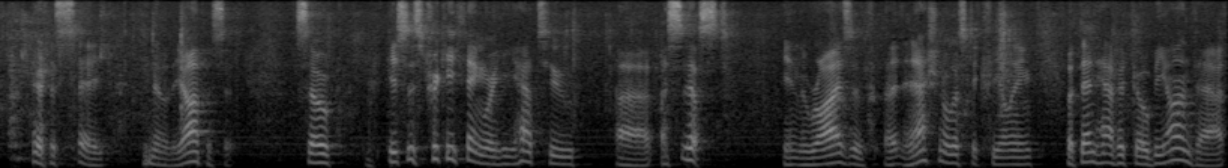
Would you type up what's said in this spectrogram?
there to say, you know, the opposite. So it's this tricky thing where he had to uh, assist in the rise of a nationalistic feeling, but then have it go beyond that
